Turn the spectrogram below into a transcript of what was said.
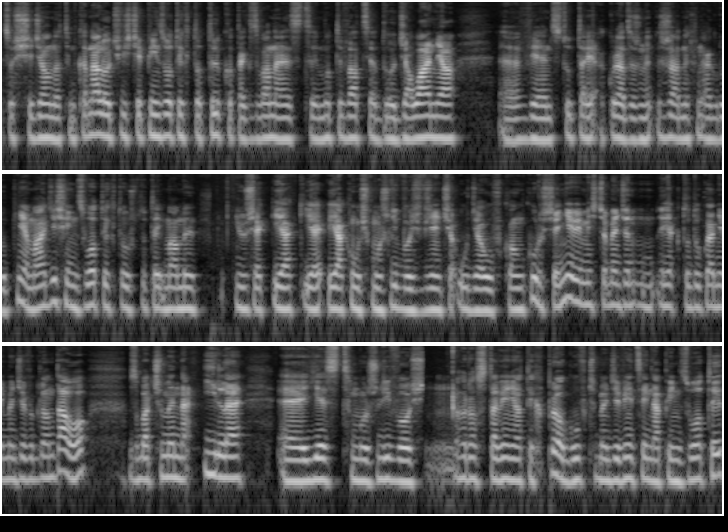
coś się działo na tym kanale. Oczywiście 5 zł to tylko tak zwana jest motywacja do działania, e, więc tutaj akurat żadnych- nagród nie ma. 10 zł to już tutaj mamy już jak, jak, jak, jakąś możliwość wzięcia udziału w konkursie. Nie wiem jeszcze będzie, jak to dokładnie będzie wyglądało. Zobaczymy na ile e, jest możliwość rozstawienia tych progów, czy będzie więcej na 5 zł,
